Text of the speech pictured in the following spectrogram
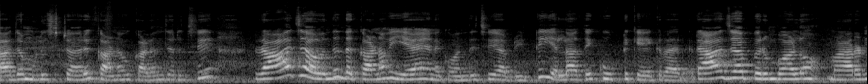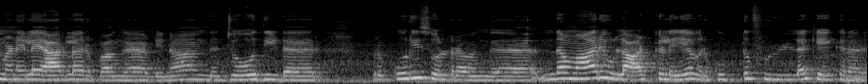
ராஜா முழிச்சிட்டாரு கனவு கலைஞ்சிருச்சு. ராஜா வந்து இந்த கனவு ஏன் எனக்கு வந்துச்சு அப்படின்ட்டு எல்லாத்தையும் கூப்பிட்டு கேட்குறாரு ராஜா பெரும்பாலும் அரண்மனையில் யாரெல்லாம் இருப்பாங்க அப்படின்னா இந்த ஜோதிடர் அப்புறம் குறி சொல்கிறவங்க இந்த மாதிரி உள்ள ஆட்களையே அவர் கூப்பிட்டு ஃபுல்லாக கேட்குறாரு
